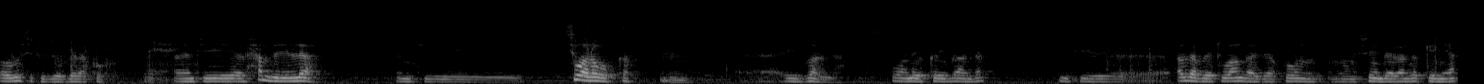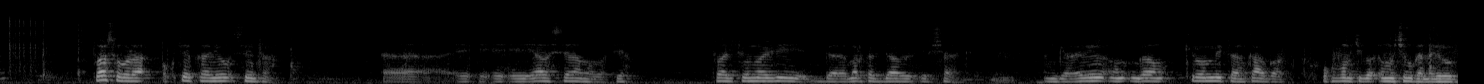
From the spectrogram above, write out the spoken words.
oluusi tuzogerako nti alhamdulillah nti si wano wokka ah, uganda si wano yokka uganda. Nti ah, allah bwe yatuwangazaako mu nsi endala nga kenya. Twasobola okuteekayo senta ey'abasiraamu abapya. Twagituuma eri markaz dawul irshad. Eri nga kilomita nkaaga okuva mu kibuga nairobi.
